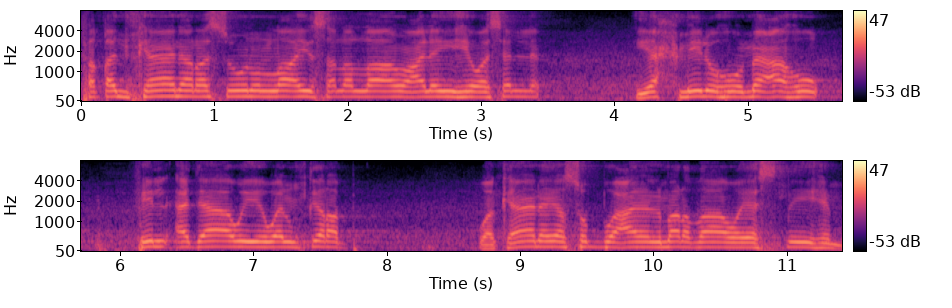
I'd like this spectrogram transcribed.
فقد كان رسول الله صلى الله عليه وسلم يحمله معه في الأداوي والقرب وكان يصب على المرضى ويسقيهم.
